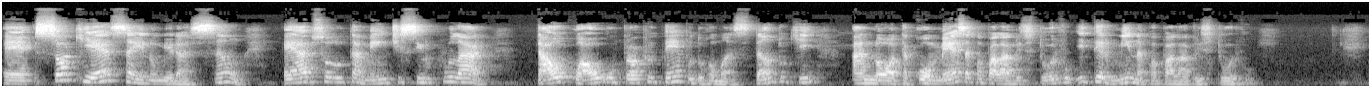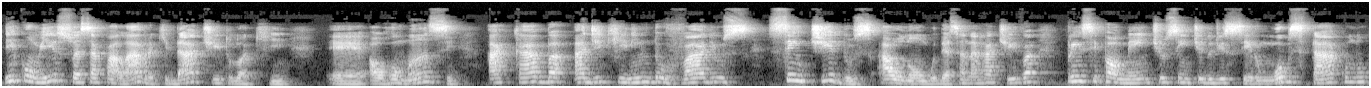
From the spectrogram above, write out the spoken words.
É, só que essa enumeração é absolutamente circular, tal qual o próprio tempo do romance, tanto que a nota começa com a palavra estorvo e termina com a palavra estorvo. E com isso, essa palavra que dá título aqui é, ao romance acaba adquirindo vários sentidos ao longo dessa narrativa, principalmente o sentido de ser um obstáculo.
